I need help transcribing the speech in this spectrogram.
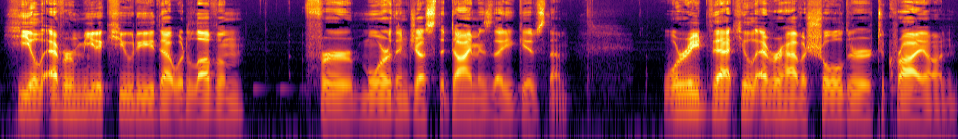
he'll ever meet a cutie that would love him for more than just the diamonds that he gives them worried that he'll ever have a shoulder to cry on,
